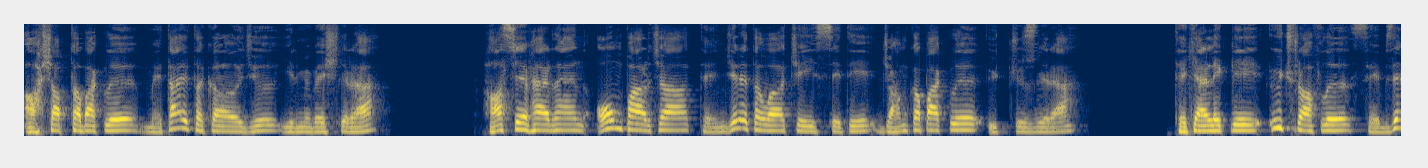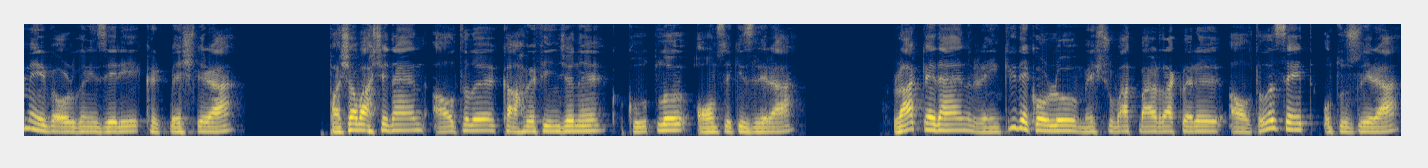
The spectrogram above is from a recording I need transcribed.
Ahşap tabaklı metal takı ağacı 25 lira. Has Cevher'den 10 parça tencere tava çeyiz seti cam kapaklı 300 lira. Tekerlekli 3 raflı sebze meyve organizeri 45 lira. Paşa Bahçe'den altılı kahve fincanı kulplu 18 lira. Rakle'den renkli dekorlu meşrubat bardakları altılı set 30 lira.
